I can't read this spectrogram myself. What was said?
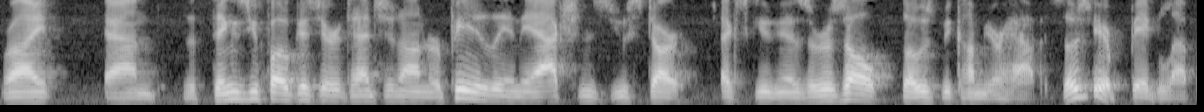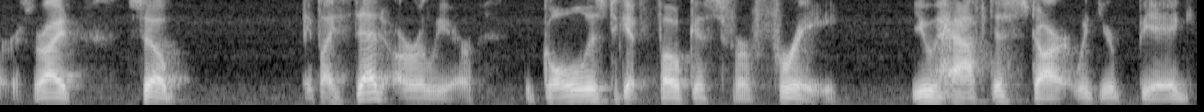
right? And the things you focus your attention on repeatedly and the actions you start executing as a result, those become your habits. Those are your big levers, right? So if I said earlier, the goal is to get focus for free, you have to start with your big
